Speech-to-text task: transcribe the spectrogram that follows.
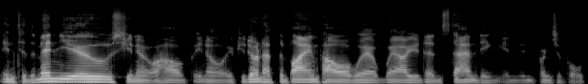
into the menus you know how you know if you don't have the buying power where where are you then standing in in principle?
